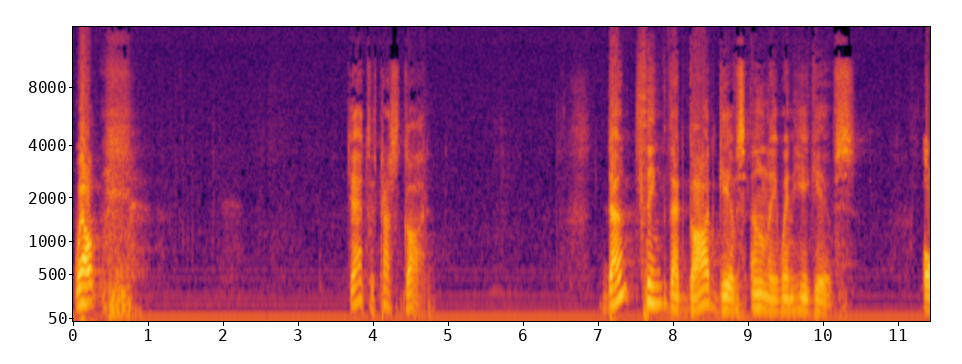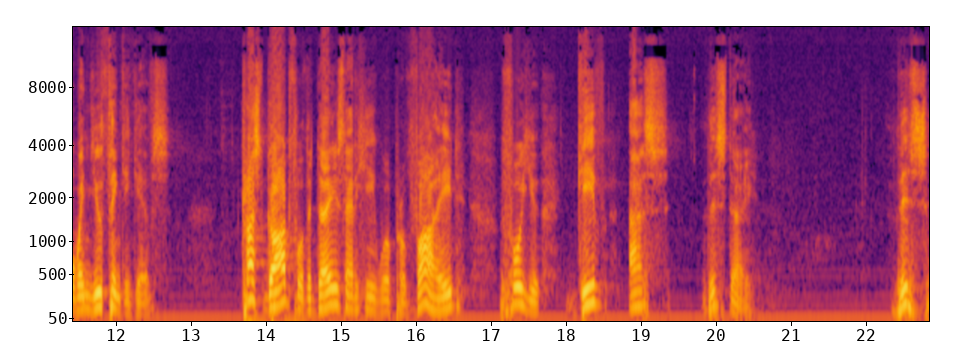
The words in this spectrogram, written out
Well, you have to trust God. Don't think that God gives only when He gives or when you think He gives. Trust God for the days that He will provide for you. Give us this day, this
